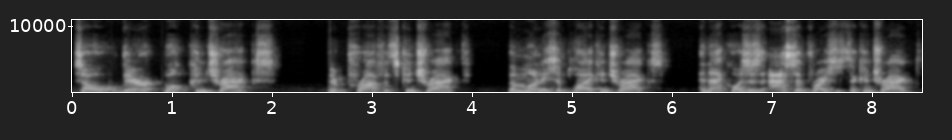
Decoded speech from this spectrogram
So their book contracts, their profits contract, the money supply contracts, and that causes asset prices to contract.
